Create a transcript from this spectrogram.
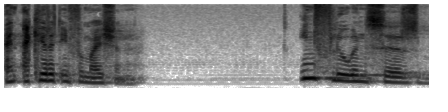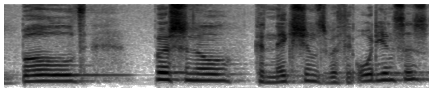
and accurate information. Influencers build personal connections with their audiences,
